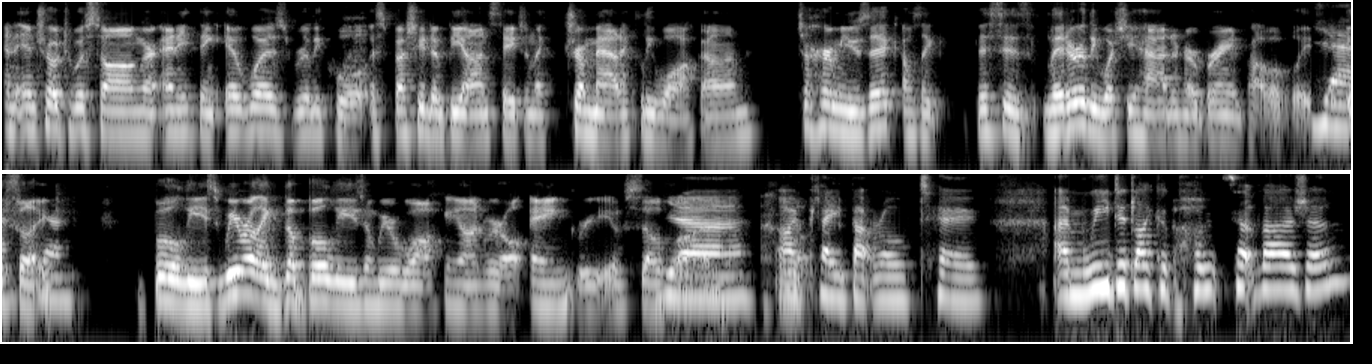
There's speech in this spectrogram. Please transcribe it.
an intro to a song or anything, it was really cool, especially to be on stage and like dramatically walk on to her music. I was like, this is literally what she had in her brain, probably. Yeah. It's like yeah. Bullies. We were like the bullies and we were walking on, we were all angry. It was so yeah, fun. I, I played that role too. Um we did like a concert version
